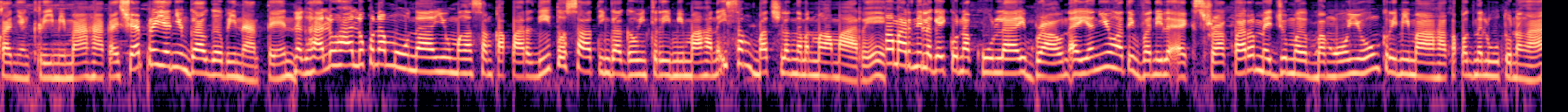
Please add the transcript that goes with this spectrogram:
kanyang creamy maha. Kaya syempre yan yung gagawin natin. Naghalo-halo ko na muna yung mga sangka para dito sa ating gagawing creamy maha na isang batch lang naman mga mare. Mga mare nilagay ko na kulay brown. Ayan yung ating vanilla extract para medyo mabango yung creamy maha kapag naluto na nga.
